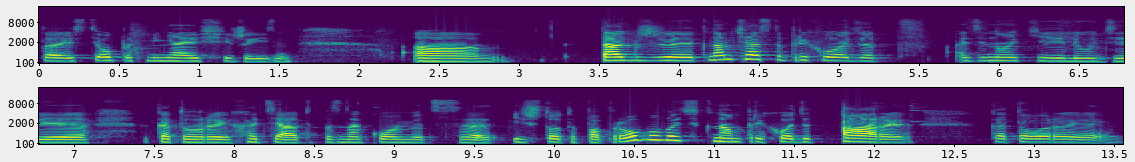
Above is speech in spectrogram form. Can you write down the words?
то есть опыт, меняющий жизнь. Также к нам часто приходят одинокие люди, которые хотят познакомиться и что-то попробовать. К нам приходят пары, которые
